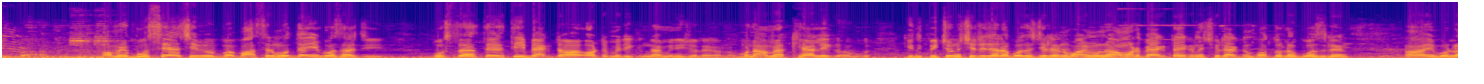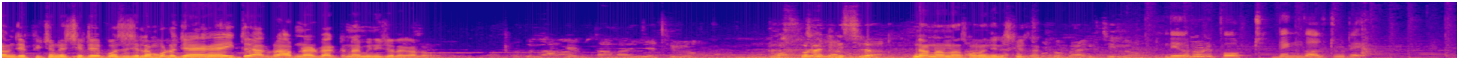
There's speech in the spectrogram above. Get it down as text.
আমি বসে আছি বাসের মধ্যে আমি বসে আছি। বসতে থাকতে দেখতেই ব্যাগটা অটোমেটিক নামিয়ে নিয়ে চলে গেলো। মানে আমার খেয়ালই কিন্তু পিছনের সিটে যারা বসেছিলেন আমি মনে আমার ব্যাগটা এখানে ছিল একজন ভদ্রলোক বসলেন। আমি বললাম যে পিছনের সিটে বসেছিলাম বলে যে এই তো একটা আপনার ব্যাগটা নামিয়ে নিয়ে চলে গেল। সোনা জিনিস ছিল? না না না সোনা জিনিস ছিল। Bureau report Bengal today.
